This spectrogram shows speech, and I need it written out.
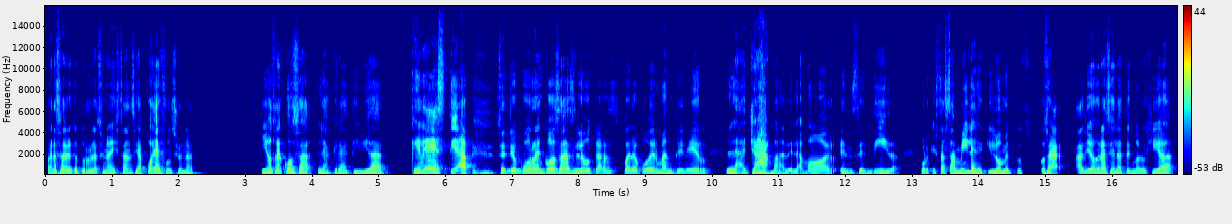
para saber que tu relación a distancia puede funcionar. Y otra cosa, la creatividad. ¡Qué bestia! Se te ocurren cosas locas para poder mantener la llama del amor encendida, porque estás a miles de kilómetros. O sea, a Dios gracias la tecnología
